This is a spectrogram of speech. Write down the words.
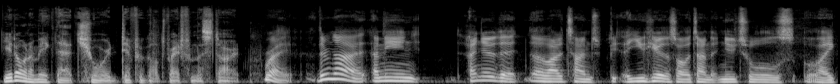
You don't want to make that chore difficult right from the start. Right. They're not. I mean, I know that a lot of times you hear this all the time that new tools like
